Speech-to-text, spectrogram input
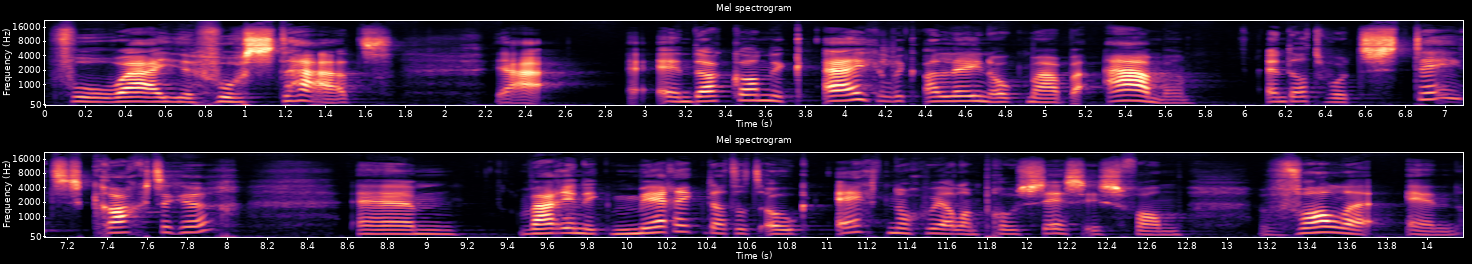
voor waar je voor staat. Ja, en dat kan ik eigenlijk alleen ook maar beamen. En dat wordt steeds krachtiger. Um, waarin ik merk dat het ook echt nog wel een proces is van vallen en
